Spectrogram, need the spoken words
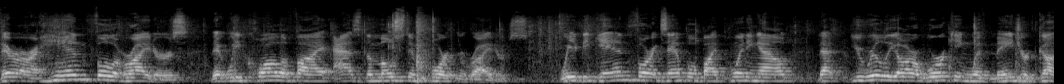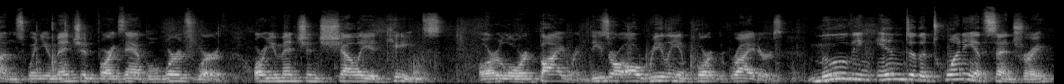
there are a handful of writers that we qualify as the most important writers. We began, for example, by pointing out that you really are working with major guns when you mention, for example, Wordsworth, or you mention Shelley and Keats, or Lord Byron. These are all really important writers. Moving into the 20th century,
